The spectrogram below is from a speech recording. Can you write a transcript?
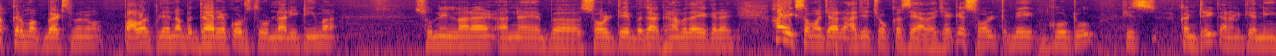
આક્રમક બેટ્સમેનો પાવર પ્લેના બધા રેકોર્ડ્સ તોડનારી ટીમ આ સુનિલ નારાયણ અને સોલ્ટે બધા ઘણા બધા એ કર્યા છે. હા, એક સમાચાર આજે ચોક્કસ આવે છે કે Salt may go to his country કારણ કે એની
